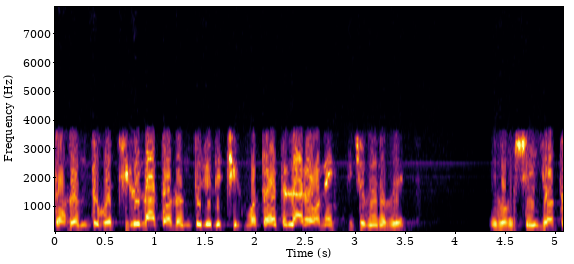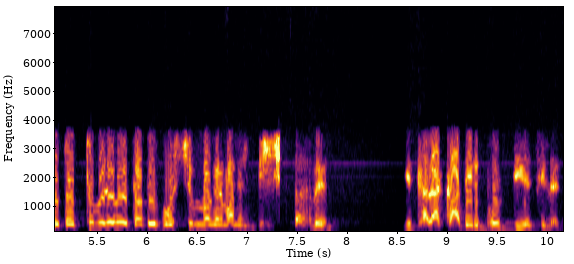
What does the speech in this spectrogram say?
তদন্ত হচ্ছিল না, তদন্ত যদি ঠিক মতো হয়, তাহলে আরও অনেক কিছু বেরোবে। এবং সেই যত তথ্য বেরোবে, ততই পশ্চিমবঙ্গের মানুষ বিশ্বাস পাবেন যে তারা কাদের ভোট দিয়েছিলেন।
